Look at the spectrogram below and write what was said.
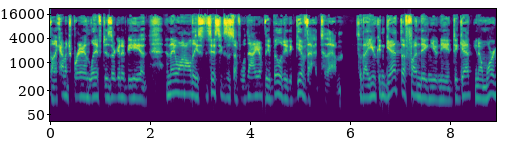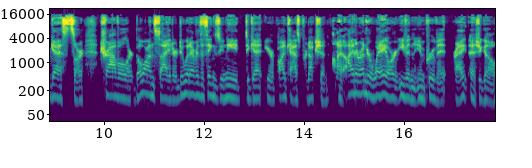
like how much brand lift is there going to be and and they want all these statistics and stuff. Well, now you have the ability to give that to them so that you can get the funding you need to get, you know, more guests or travel or go on site or do whatever the things you need to get your podcast production uh, either underway or even improve it, right? As you go.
